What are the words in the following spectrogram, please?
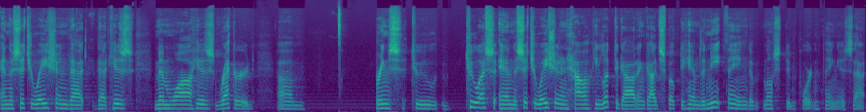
and the situation that, that his memoir, his record, um, brings to, to us and the situation and how he looked to God and God spoke to him. The neat thing, the most important thing is that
